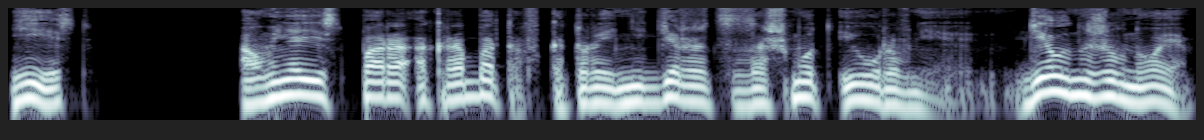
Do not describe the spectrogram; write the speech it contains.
«Есть. А у меня есть пара акробатов, которые не держатся за шмот и уровни. Дело наживное.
